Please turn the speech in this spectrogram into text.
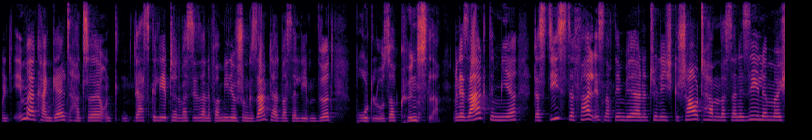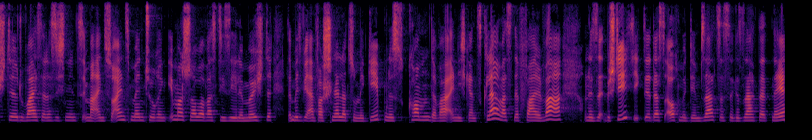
und immer kein Geld hatte und das gelebt hat, was seine Familie schon gesagt hat, was er leben wird, brotloser Künstler. Und er sagte mir, dass dies der Fall ist, nachdem wir natürlich geschaut haben, was seine Seele möchte. Du weißt ja, dass ich jetzt immer eins zu eins Mentoring immer schaue, was die Seele möchte, damit wir einfach schneller zum Ergebnis kommen. Da war eigentlich ganz klar, was der Fall war. Und er bestätigte das auch mit dem Satz, dass er gesagt hat, naja,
